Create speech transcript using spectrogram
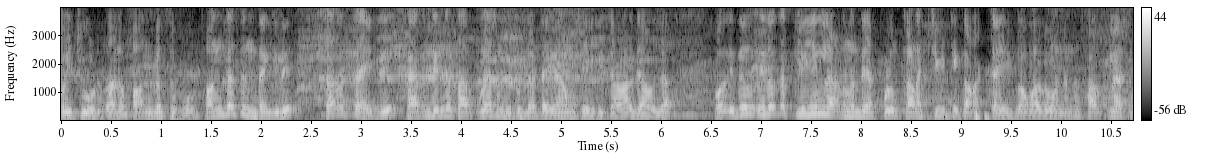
ഒഴിച്ചു കൊടുത്താലും ഫംഗസ് പോകും. ഫംഗസ് ഉണ്ടെങ്കിൽ കറക്റ്റായിട്ട് കറണ്ടിന്റെ സർക്കുലേഷൻ കിട്ടില്ല ഡൈനാമോ ശരിക്കും ചാർജ് ആവില്ല അപ്പോൾ ഇത് ഇതൊക്കെ ക്ലീനിലാണെന്നുണ്ടെങ്കിൽ എപ്പോഴും കണക്ടിവിറ്റി കറക്റ്റ് ആയിരിക്കും. അപ്പോൾ അതുകൊണ്ട് തന്നെ സർക്കുലേഷൻ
